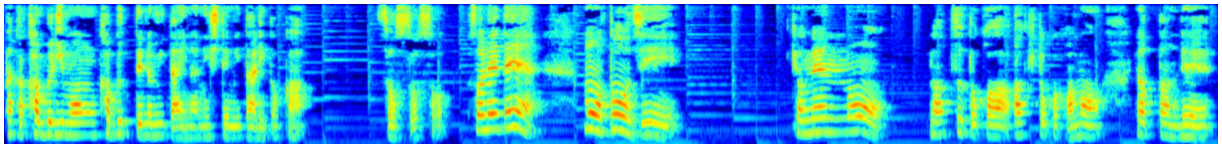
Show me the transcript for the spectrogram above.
なんか被り物被ってるみたいなにしてみたりとか。そうそうそう。それで、もう当時、去年の夏とか秋とかかな、やったんで、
